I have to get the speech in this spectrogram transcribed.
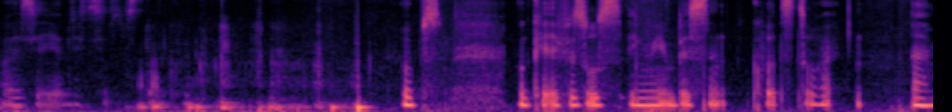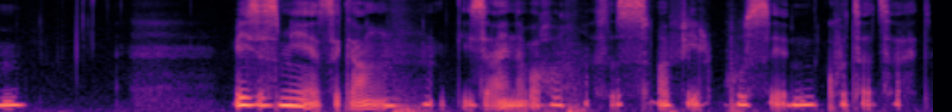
Weiß ja jetzt, es ist dunkel. Ups. Okay, ich versuche es irgendwie ein bisschen kurz zu halten. Ähm, wie ist es mir jetzt gegangen, diese eine Woche? Es ist war viel los in kurzer Zeit.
